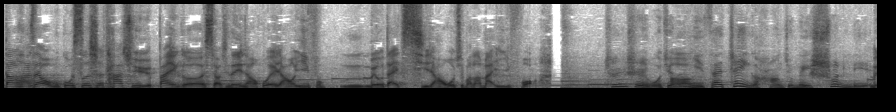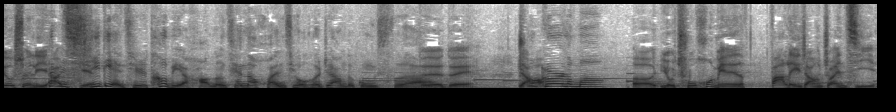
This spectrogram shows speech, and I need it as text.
当时他在我们公司是他去办一个小型的演唱会，然后衣服嗯没有带齐，然后我去帮他买衣服。真是，我觉得你在这个行就没顺利，没有顺利，而且起点其实特别好，能签到环球和这样的公司啊。对对对，出歌了吗？呃，有出，后面发了一张专辑，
